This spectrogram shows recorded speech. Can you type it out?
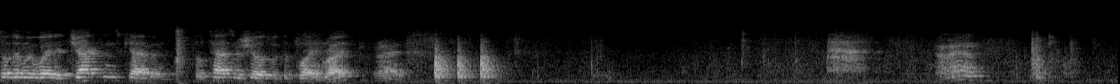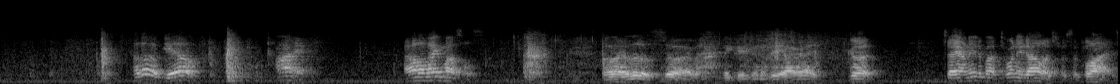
So then we wait at Jackson's cabin till Tasser shows with the plane, right? Right. Come in. Hello, Gil. Hi. How are the leg muscles? Well, they're a little sore, but I think they're going to be all right. Good. Say, I need about $20 for supplies.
